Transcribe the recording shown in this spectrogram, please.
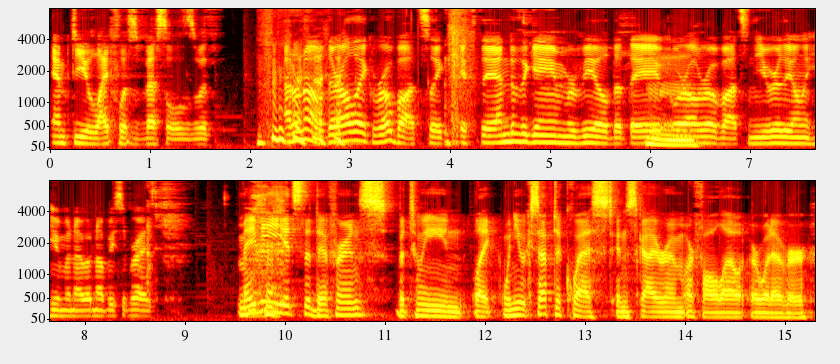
empty, lifeless vessels with. I don't know. They're all like robots. Like if the end of the game revealed that they Hmm. were all robots and you were the only human, I would not be surprised. Maybe it's the difference between like when you accept a quest in Skyrim or Fallout or whatever,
